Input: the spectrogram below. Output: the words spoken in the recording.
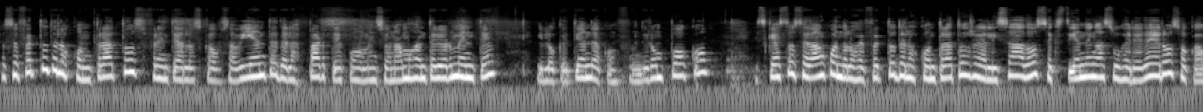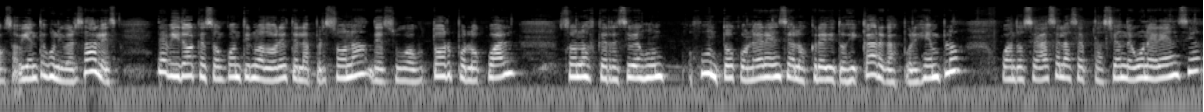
Los efectos de los contratos frente a los causavientes de las partes, como mencionamos anteriormente, y lo que tiende a confundir un poco es que estos se dan cuando los efectos de los contratos realizados se extienden a sus herederos o causavientes universales, debido a que son continuadores de la persona de su autor, por lo cual son los que reciben junto con la herencia los créditos y cargas. Por ejemplo, cuando se hace la aceptación de una herencia,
